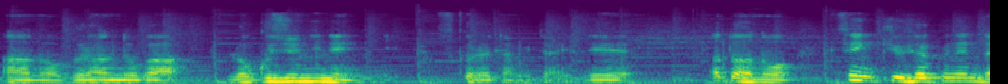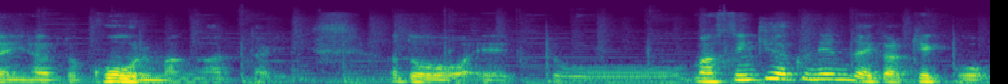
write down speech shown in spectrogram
あのブランドが62年に作られたみたいであとあの1900年代に入るとコールマンがあったりあと,、えーとまあ、1900年代から結構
